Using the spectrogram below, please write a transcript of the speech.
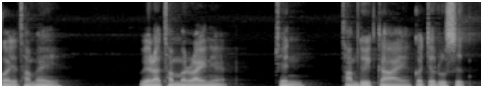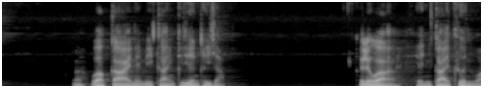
ก็จะทำให้เวลาทำอะไรเนี่ย เช่นทำด้วยกายก็จะรู้สึกว่ากายเนี่ยมีการเคลื่อนขยับเขาเรียกว่าเห็นกายเคลื่อนไหว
